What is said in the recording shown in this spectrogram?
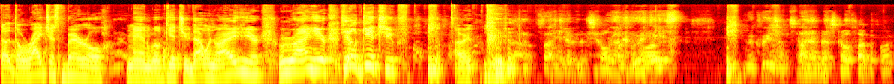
the the righteous barrel man will get you. That one right here, right here, he'll get you. All right. Fuck, you never been skull fucked before?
